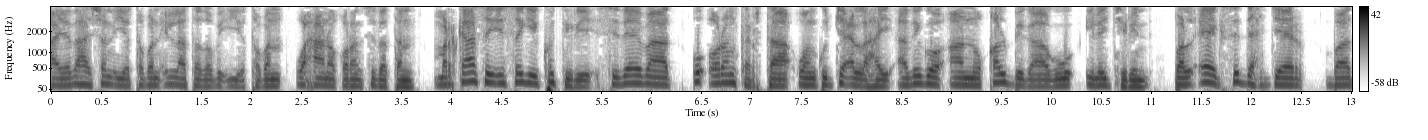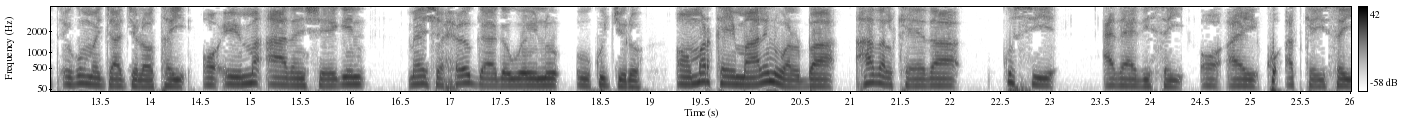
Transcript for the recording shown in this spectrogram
aayadaha shan iyo toban ilaa toddoba iyo toban. Waxaana qoran sida tan. Markaasay isagii ku tidhi sidee baad u odhan kartaa waan ku jeclahay adigoo aannu qalbigaagu ila jirin. Bal eeg saddex jeer baad igu majaajilootay oo iima aadan sheegin meesha xooggaaga weynu uu ku jiro. Oo markay maalin walba hadalkeeda ku sii cadaadisay oo ay ku adkaysay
